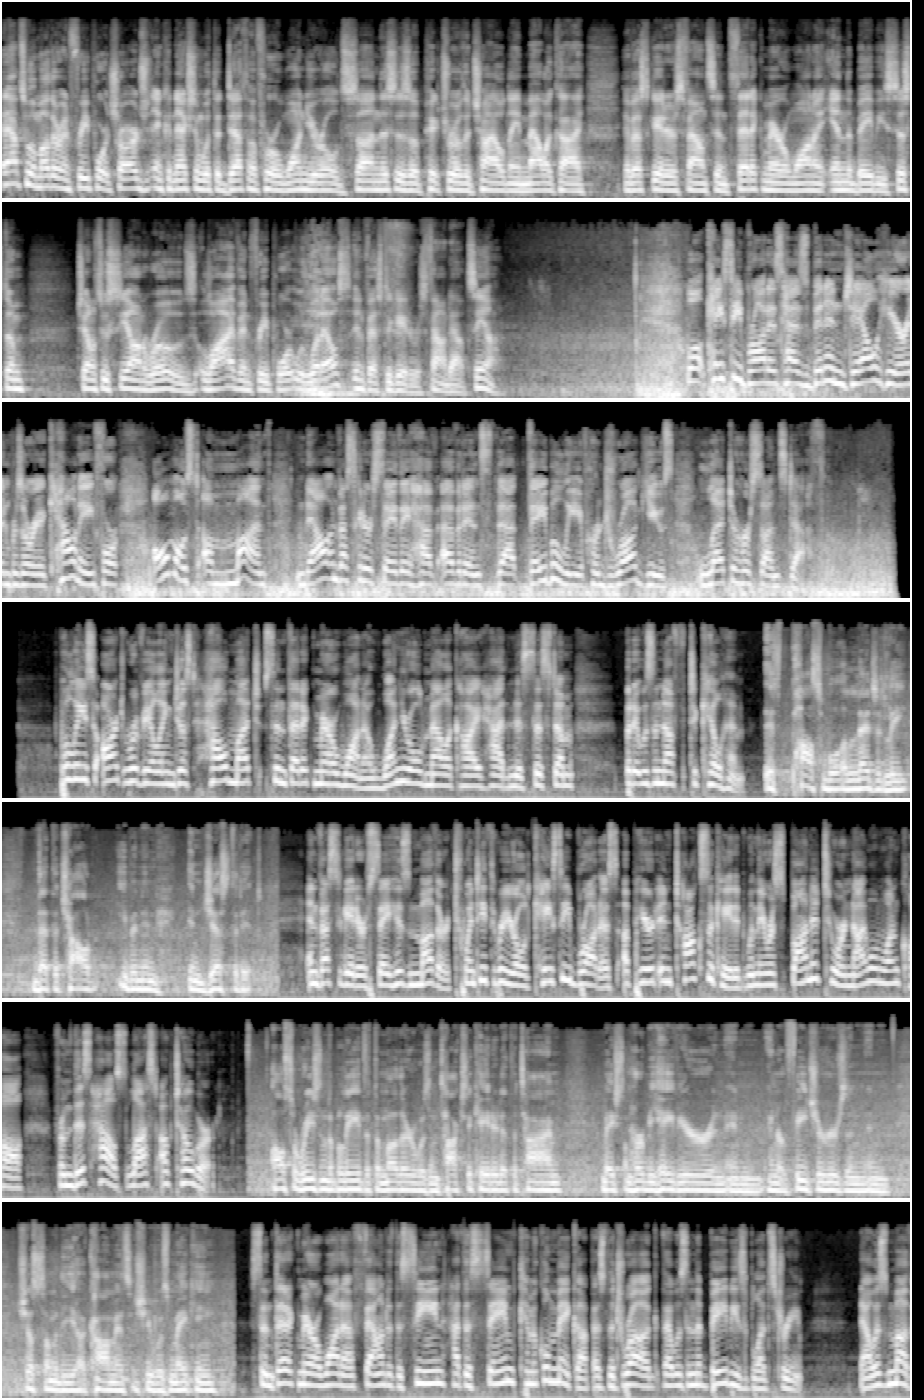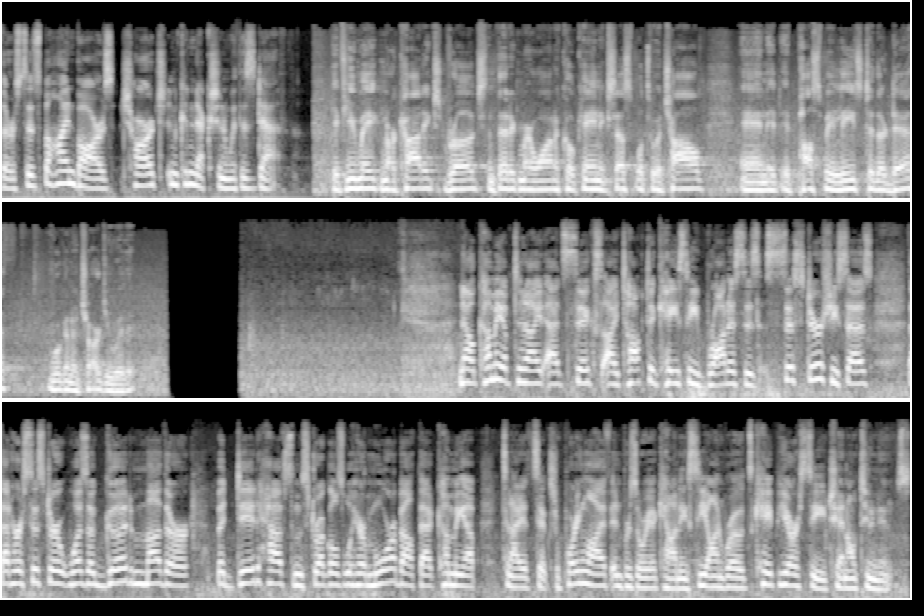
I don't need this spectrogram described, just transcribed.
Now to a mother in Freeport charged in connection with the death of her one-year-old son. This is a picture of the child named Malachi. Investigators found synthetic marijuana in the baby's system. Channel 2 Syan Rhodes live in Freeport with what else investigators found out. Syan. Well, Casey Broadus has been in jail here in Brazoria County for almost a month. Now investigators say they have evidence that they believe her drug use led to her son's death. Police aren't revealing just how much synthetic marijuana one year old Malachi had in his system, but it was enough to kill him. It's possible, allegedly, that the child even in, ingested it. Investigators say his mother, 23 year old Casey Broadus, appeared intoxicated when they responded to her 911 call from this house last October. Also, reason to believe that the mother was intoxicated at the time based on her behavior and, and, and her features and, and, just some of the uh, comments that she was making. Synthetic marijuana found at the scene had the same chemical makeup as the drug that was in the baby's bloodstream. Now his mother sits behind bars charged in connection with his death. If you make narcotics, drugs, synthetic marijuana, cocaine accessible to a child and it, it possibly leads to their death, we're going to charge you with it. Now, coming up tonight at 6, I talked to Casey Broadus's sister. She says that her sister was a good mother, but did have some struggles. We'll hear more about that coming up tonight at 6. Reporting live in Brazoria County, Syan Rhodes, KPRC, Channel 2 News.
